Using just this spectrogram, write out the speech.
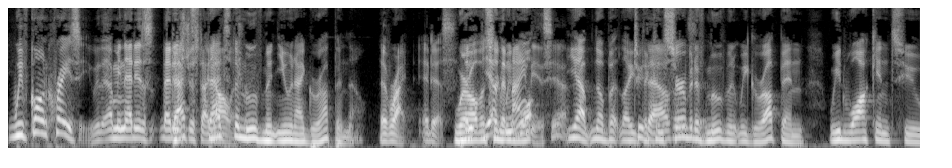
we've gone crazy I mean that is that is That's, just that's the movement you and I grew up in, though. right it is Where all of a yeah, sudden the 90s yeah yeah, no, but like the conservative yeah. movement we grew up in, we'd walk into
